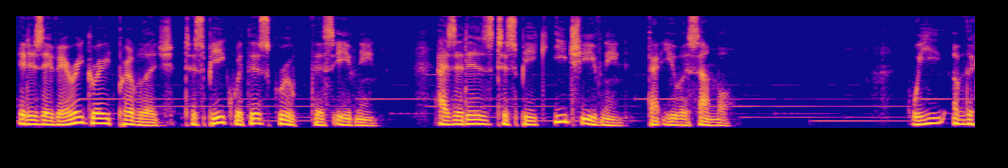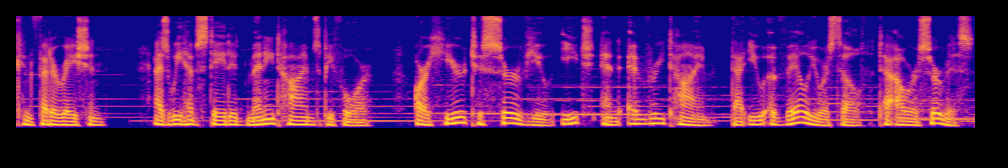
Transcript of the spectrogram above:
It is a very great privilege to speak with this group this evening, as it is to speak each evening that you assemble. We of the Confederation, as we have stated many times before, are here to serve you each and every time that you avail yourself to our service.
